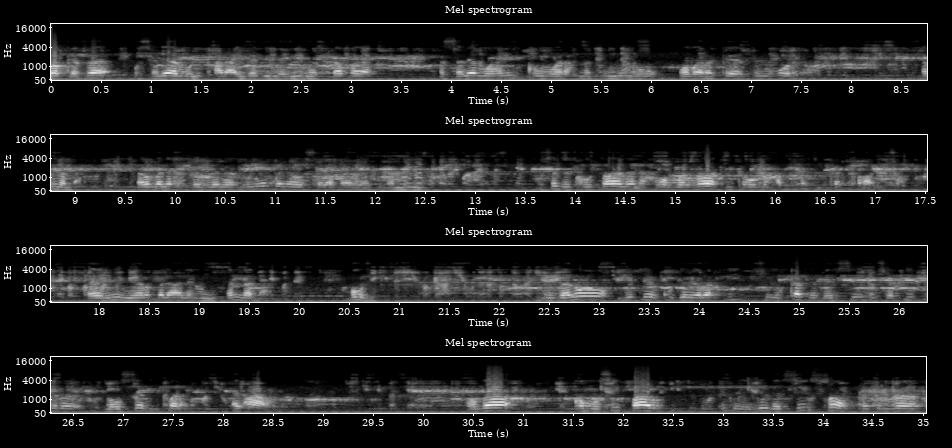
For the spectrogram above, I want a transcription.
وكفى وسلام على عباد الذين اصطفى. السلام عليكم ورحمة منه وبركاته. ورحمة أما بعد ربنا اغفر لنا ذنوبنا وصلحنا في أمرنا. وسدد خطانا نحو مراتك ومحبتك الخالصة. آمين يا رب العالمين. أما بعد Bonjour. Nous allons jeter un coup d'œil rapide sur quatre versets du chapitre l'ancien du Al-Arab. on va commencer par deux versets 180.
